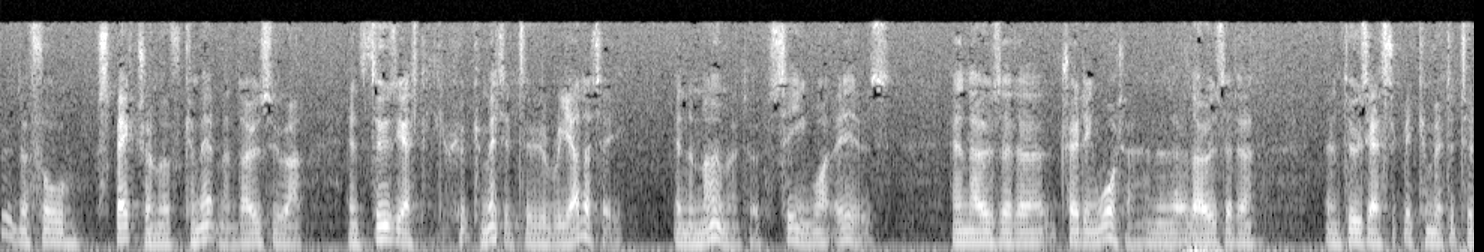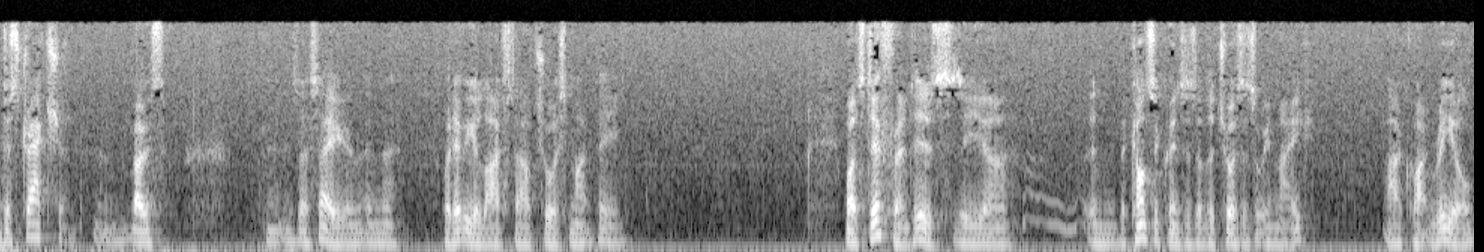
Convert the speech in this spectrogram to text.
the full spectrum of commitment. Those who are enthusiastically committed to reality in the moment of seeing what is, and those that are treading water, and then there are those that are enthusiastically committed to distraction. Both, as I say, in, in the, whatever your lifestyle choice might be. What's different is the uh, the consequences of the choices that we make are quite real,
